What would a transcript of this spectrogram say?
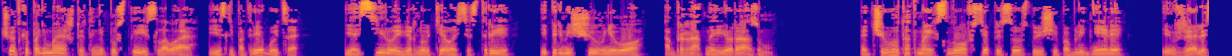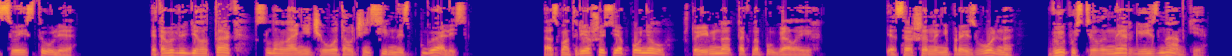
четко понимая, что это не пустые слова, и если потребуется, я силой верну тело сестры и перемещу в него обратно ее разум. Отчего-то от моих слов все присутствующие побледнели и вжались в свои стулья. Это выглядело так, словно они чего-то очень сильно испугались. Осмотревшись, я понял, что именно так напугало их. Я совершенно непроизвольно выпустил энергию изнанки.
